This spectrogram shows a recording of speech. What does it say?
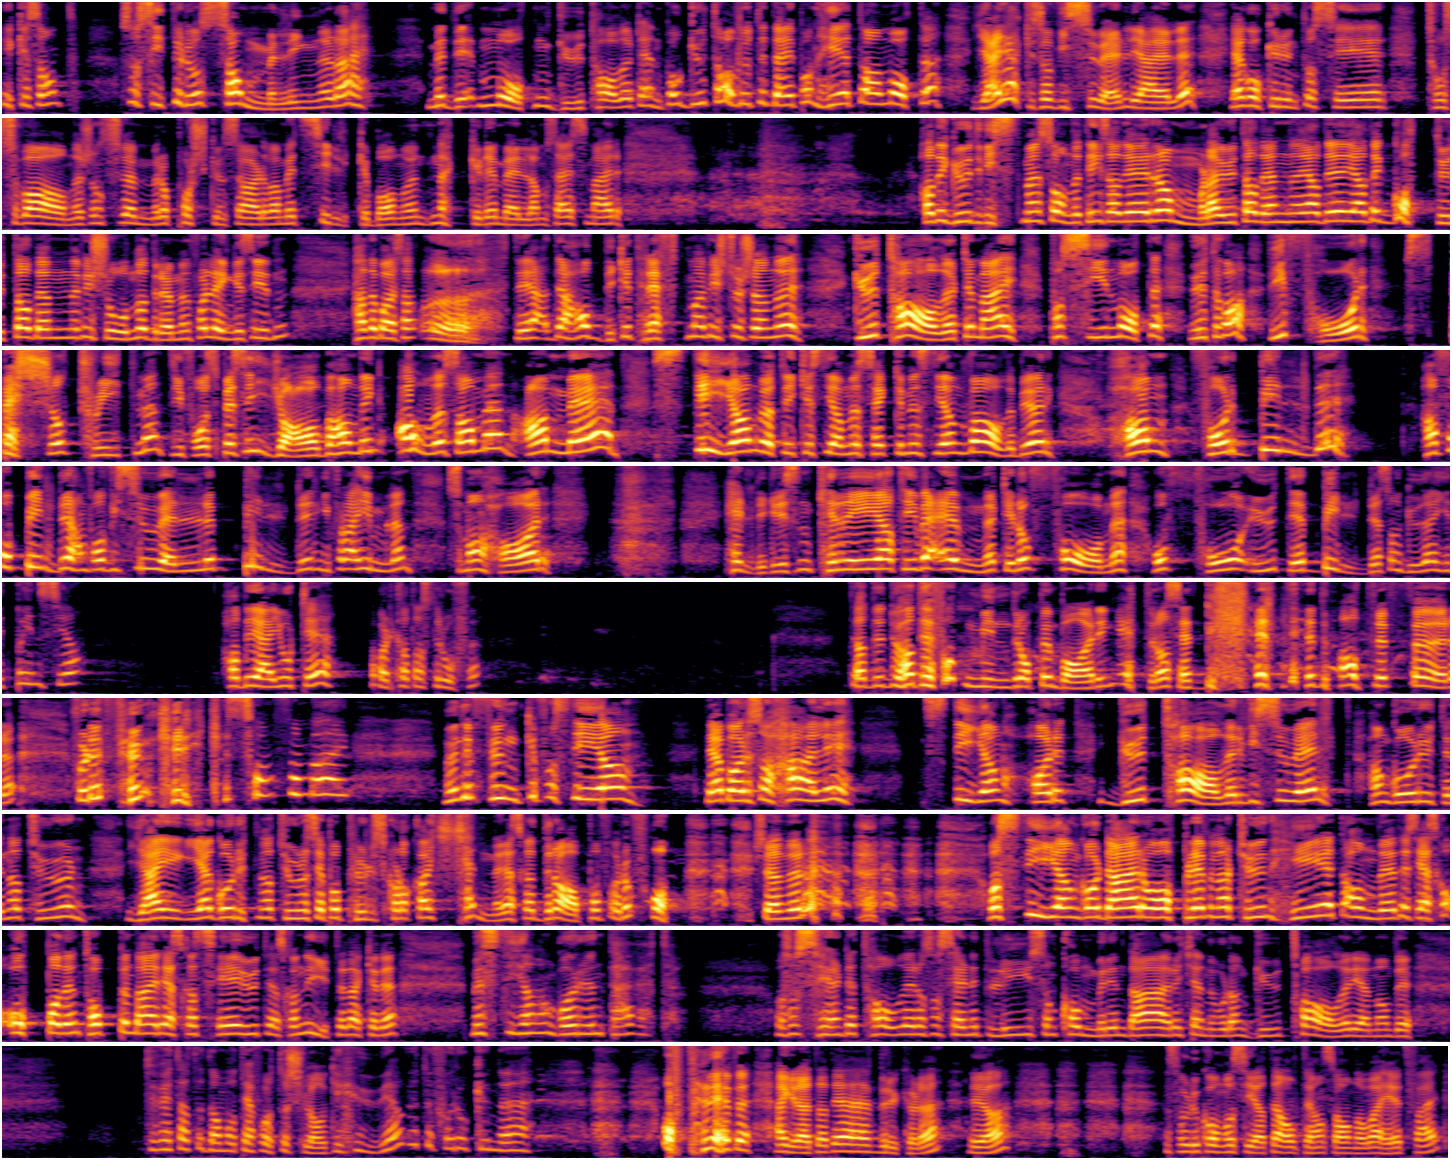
Ikke sant? Så sitter du og sammenligner deg med det, måten Gud taler til henne på. Gud taler jo til deg på en helt annen måte. Jeg er ikke så visuell, jeg heller. Jeg går ikke rundt og ser to svaner som svømmer opp Porsgrunnselva med et silkebånd og en nøkkel imellom seg som er Hadde Gud visst meg sånne ting, så hadde jeg ramla ut av den, jeg hadde, jeg hadde, gått ut av den visjonen og drømmen for lenge siden. Jeg hadde bare sagt det, det, hadde ikke truffet meg, hvis du skjønner. Gud taler til meg på sin måte. Vet du hva? Vi får special treatment. Vi får spesialbehandling, alle sammen. Amen! Stian, vet du, ikke Stian med sekken, men Stian Valebjørg, han får bilder. Han får bilder, han får visuelle bilder fra himmelen som han har heldiggrisen kreative evner til å få ned og få ut det bildet som Gud har gitt på innsida. Hadde jeg gjort det, det hadde vært katastrofe. Du hadde fått mindre åpenbaring etter å ha sett bildet enn det du hadde før. For det funker ikke sånn for meg. Men det funker for Stian. Det er bare så herlig. Stian har et Gud taler visuelt. Han går ut i naturen. Jeg, jeg går ut i naturen og ser på pulsklokka og kjenner jeg skal dra på for å få Skjønner du? Og Stian går der og opplever naturen helt annerledes. Jeg skal opp på den toppen der, jeg skal se ut, jeg skal nyte. det er ikke det. Men Stian han går rundt der. vet du. Og Så ser han detaljer, og så ser han et lys som kommer inn der, og kjenner hvordan Gud taler gjennom det. Du vet at Da måtte jeg få til slag i huet ja, vet du, for å kunne oppleve Det er greit at jeg bruker det. ja. Så får du komme og si at alt det han sa nå, var helt feil.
